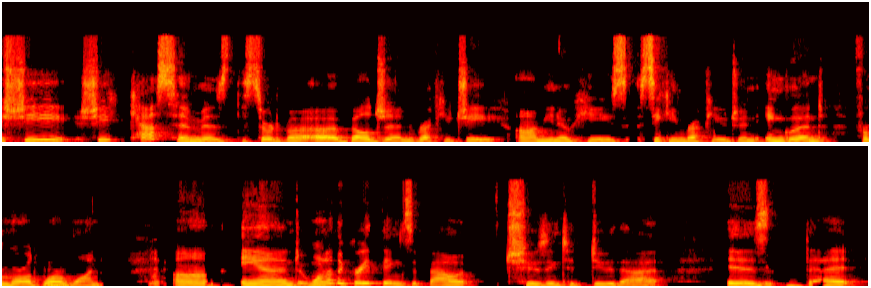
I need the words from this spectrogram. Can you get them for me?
she she casts him as the sort of a, a Belgian refugee. Um, you know, he's seeking refuge in England from World War mm. One, um, and one of the great things about choosing to do that is that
